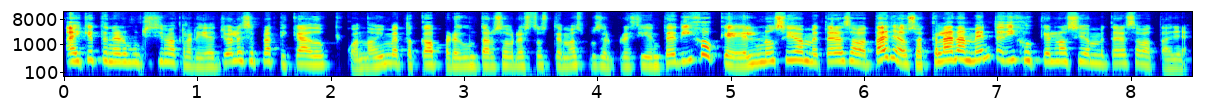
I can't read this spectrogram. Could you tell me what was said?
hay que tener muchísima claridad. Yo les he platicado que cuando a mí me ha tocado preguntar sobre estos temas, pues el presidente dijo que él no se iba a meter a esa batalla, o sea, claramente dijo que él no se iba a meter a esa batalla,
